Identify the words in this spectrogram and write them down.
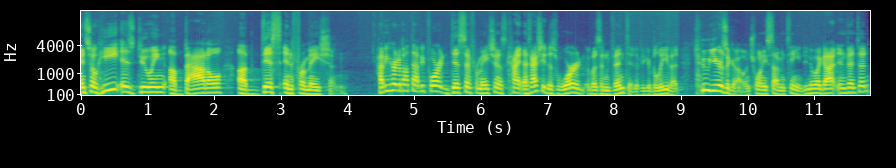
And so he is doing a battle of disinformation. Have you heard about that before? Disinformation is kind. It's actually this word was invented, if you could believe it, two years ago in 2017. Do you know what got invented?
